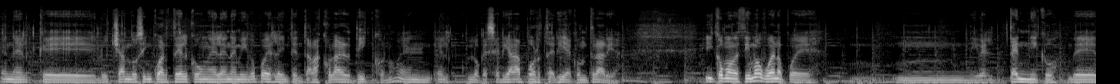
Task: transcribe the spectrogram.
en el que luchando sin cuartel con el enemigo, pues le intentabas colar el disco, ¿no? En lo que sería la portería contraria. Y como decimos, bueno, pues un nivel técnico de,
